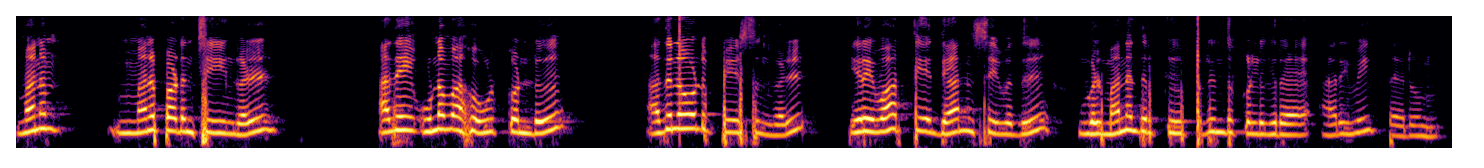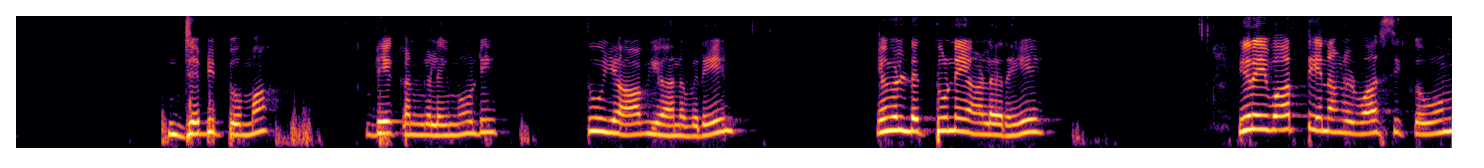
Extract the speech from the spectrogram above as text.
மனம் மனப்பாடம் செய்யுங்கள். அதை உணவாக உட்கொண்டு அதனோடு பேசுங்கள். இறை வார்த்தையை தியானம் செய்வது உங்கள் மனதிற்கு புரிந்து கொள்ளுகிற அறிவை தரும். ஜெபிப்போமா? அப்படியே கண்களை மூடி தூய ஆவியானவரே எங்களுடைய துணையாளரே இறை வார்த்தையை நாங்கள் வாசிக்கவும்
